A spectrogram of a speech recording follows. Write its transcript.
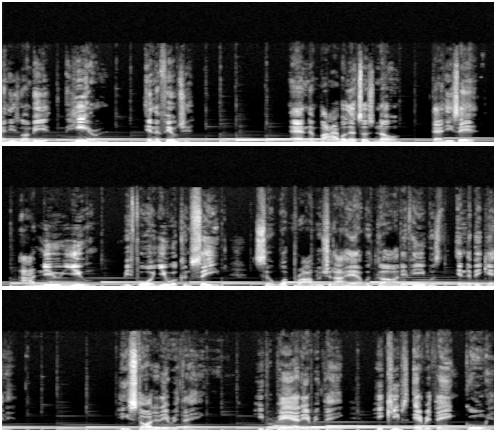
and He's going to be here in the future. And the Bible lets us know that He said, I knew you before you were conceived. So, what problem should I have with God if He was in the beginning? He started everything, He prepared everything, He keeps everything going.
